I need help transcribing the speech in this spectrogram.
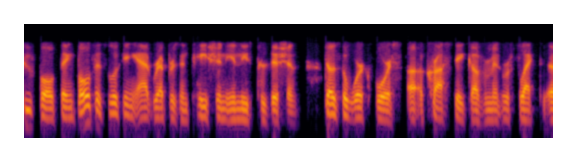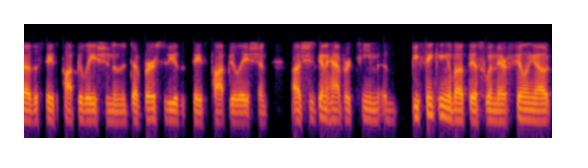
twofold thing. Both it's looking at representation in these positions does the workforce uh, across state government reflect uh, the state's population and the diversity of the state's population? Uh, she's going to have her team be thinking about this when they're filling out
